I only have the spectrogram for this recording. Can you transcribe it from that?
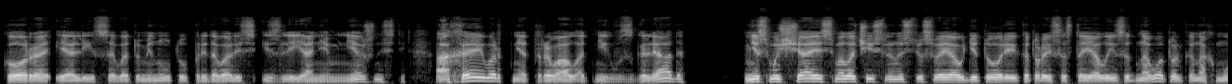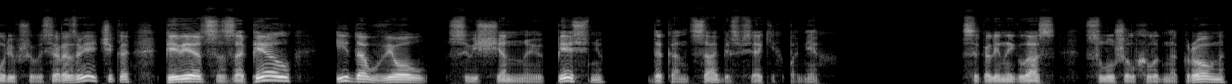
Кора и Алиса в эту минуту предавались излияниям нежности, а Хейвард не отрывал от них взгляда, не смущаясь малочисленностью своей аудитории, которая состояла из одного только нахмурившегося разведчика, певец запел и довел священную песню до конца без всяких помех. Соколиный глаз слушал хладнокровно,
